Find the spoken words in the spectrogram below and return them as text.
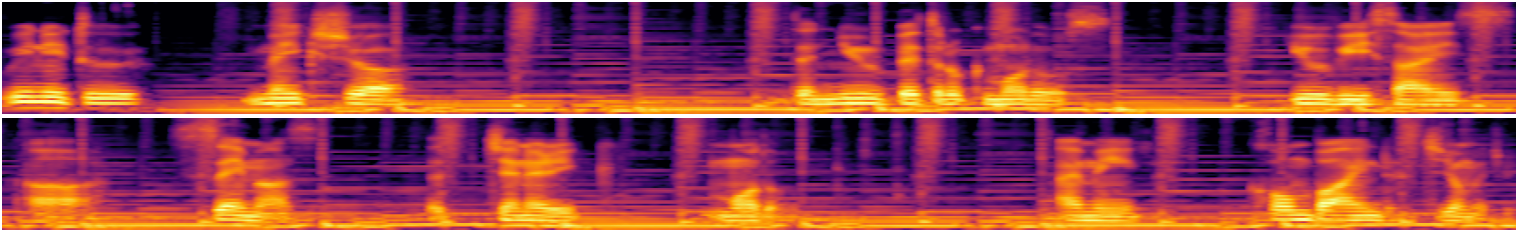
we need to make sure the new bedrock models UV size are same as the generic model. I mean combined geometry.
